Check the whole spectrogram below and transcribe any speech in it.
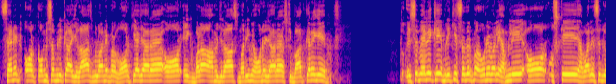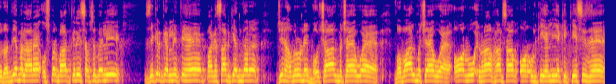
سینٹ اور قومی اسمبلی کا اجلاس بلانے پر غور کیا جا رہا ہے اور ایک بڑا اہم اجلاس مری میں ہونے جا رہا ہے، اس کی بات کریں گے۔ تو اس سے پہلے کہ امریکی صدر پر ہونے والے حملے اور اس کے حوالے سے جو رد عمل آ رہا ہے، اس پر بات کریں۔ سب سے پہلے ذکر کر لیتے ہیں، پاکستان کے اندر جن خبروں نے بھوچال مچایا ہوا ہے، وبال مچایا ہوا ہے، اور وہ عمران خان صاحب اور ان کی اہلیہ کے کیسز ہیں،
